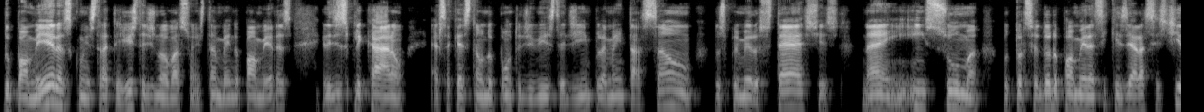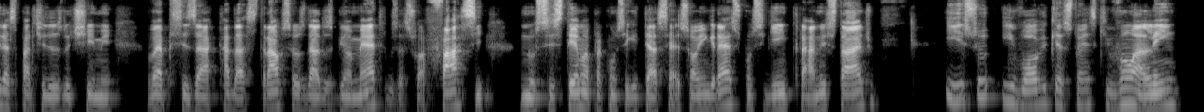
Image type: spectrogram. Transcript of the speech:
do Palmeiras, com o estrategista de inovações também do Palmeiras. Eles explicaram essa questão do ponto de vista de implementação dos primeiros testes, né? Em, em suma, o torcedor do Palmeiras, se quiser assistir às partidas do time, vai precisar cadastrar os seus dados biométricos, a sua face no sistema para conseguir ter acesso ao ingresso, conseguir entrar no estádio. E isso envolve questões que vão além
